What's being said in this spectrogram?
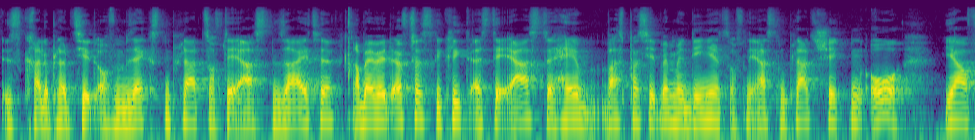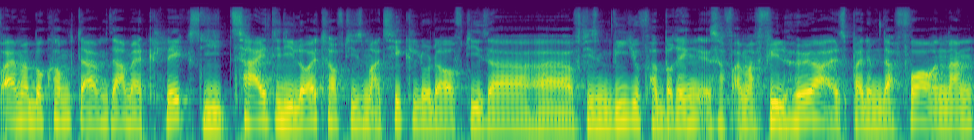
ist gerade platziert auf dem sechsten Platz auf der ersten Seite. Aber er wird öfters geklickt als der erste. Hey, was passiert, wenn wir den jetzt auf den ersten Platz schicken? Oh, ja, auf einmal bekommt da, da mehr Klicks. Die Zeit, die die Leute auf diesem Artikel oder auf, dieser, äh, auf diesem Video verbringen, ist auf einmal viel höher als bei dem davor und dann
